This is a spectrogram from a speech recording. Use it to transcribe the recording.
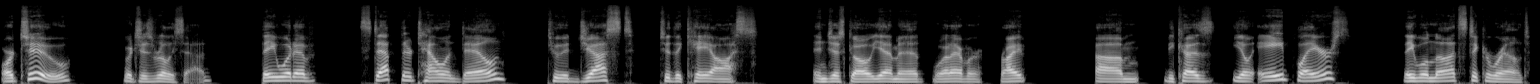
Or two, which is really sad, they would have stepped their talent down to adjust to the chaos and just go, yeah, man, whatever, right? Um, because you know, A players, they will not stick around.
